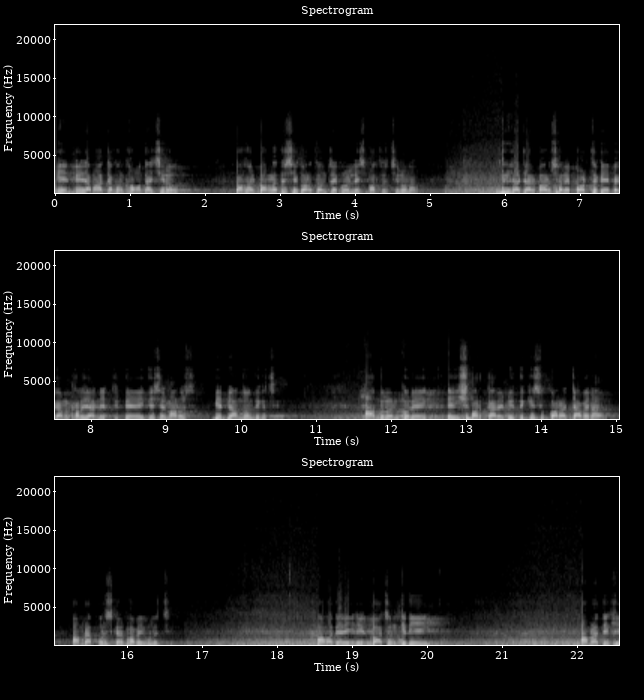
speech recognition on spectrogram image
বিএনপি জামাত যখন ক্ষমতায় ছিল, তখন বাংলাদেশে গণতন্ত্রের কোনো লেশমাত্র ছিল না। দুই হাজার বারো সালের পর থেকে বেগম খালেদার নেতৃত্বে এই দেশের মানুষ বিএনপি আন্দোলন দেখেছে। আন্দোলন করে এই সরকারের বিরুদ্ধে কিছু করা যাবে না। আমরা পরিষ্কারভাবেই বলেছি। আমাদের এই নির্বাচনকে নিয়েই আমরা দেখি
